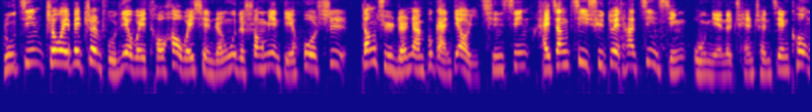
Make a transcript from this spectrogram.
如今，这位被政府列为头号危险人物的双面谍获释，当局仍然不敢掉以轻心，还将继续对他进行五年的全程监控。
